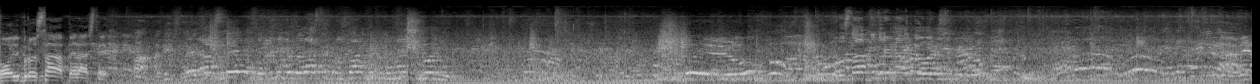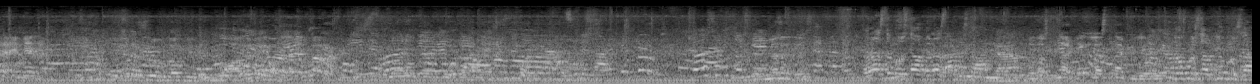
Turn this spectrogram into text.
Όλοι μπροστά, περάστε. Περάστε, περάστε μπροστά από το τρενάκι όλοι. Μπροστά από το τρενάκι όλοι. Εμένα, εμένα. Εμένα, εμένα. Περάστε μπροστά, περάστε μπροστά. Εδώ στην άκρη, έλα στην άκρη λίγο. Πιο μπροστά, πιο μπροστά.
